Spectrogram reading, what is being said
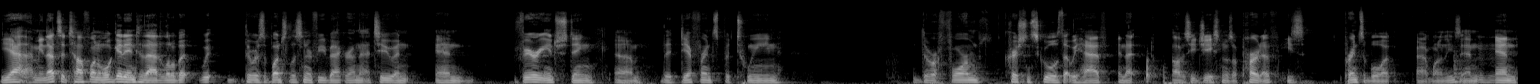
Yeah, I mean that's a tough one. We'll get into that a little bit. We, there was a bunch of listener feedback around that too, and and very interesting um, the difference between the reformed Christian schools that we have, and that obviously Jason was a part of. He's principal at, at one of these, and mm-hmm. and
